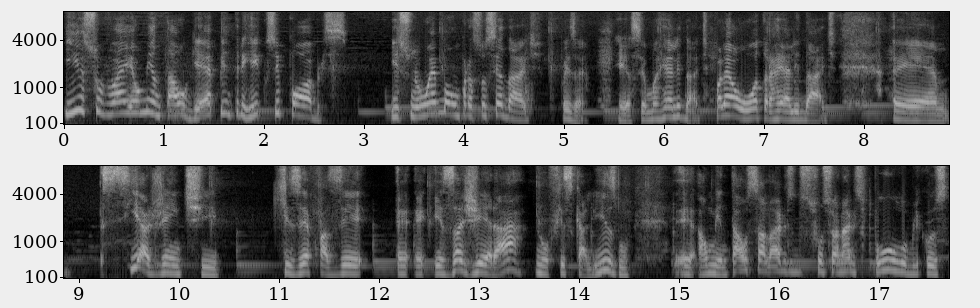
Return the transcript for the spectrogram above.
e isso vai aumentar o gap entre ricos e pobres. Isso não é bom para a sociedade. Pois é, essa é uma realidade. Qual é a outra realidade? É, se a gente quiser fazer é, é, exagerar no fiscalismo, é, aumentar os salários dos funcionários públicos,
